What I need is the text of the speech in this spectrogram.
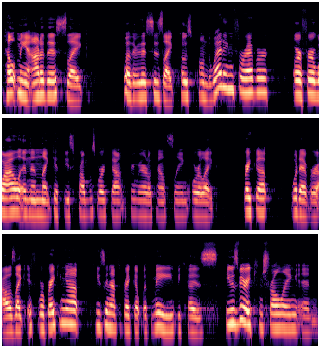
help me out of this. Like whether this is like postpone the wedding forever or for a while, and then like get these problems worked out in premarital counseling, or like break up, whatever. I was like, if we're breaking up, he's gonna have to break up with me because he was very controlling and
